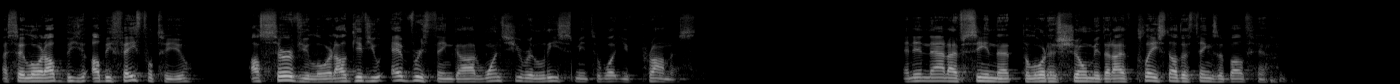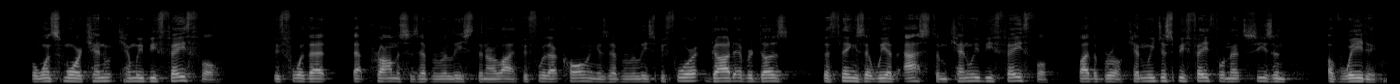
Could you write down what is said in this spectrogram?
I say, Lord, I'll be, I'll be faithful to you. I'll serve you, Lord. I'll give you everything, God, once you release me to what you've promised. And in that, I've seen that the Lord has shown me that I've placed other things above him. But once more, can, can we be faithful before that, that promise is ever released in our life, before that calling is ever released, before God ever does the things that we have asked Him? Can we be faithful by the brook? Can we just be faithful in that season of waiting?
